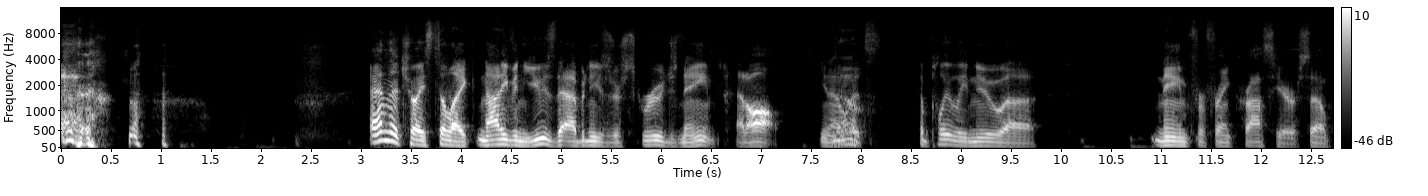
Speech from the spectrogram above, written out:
and the choice to like not even use the Ebenezer Scrooge name at all. You know, No. it's completely new uh name for Frank Cross here. So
